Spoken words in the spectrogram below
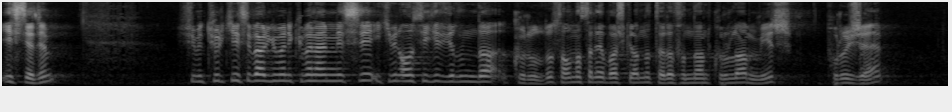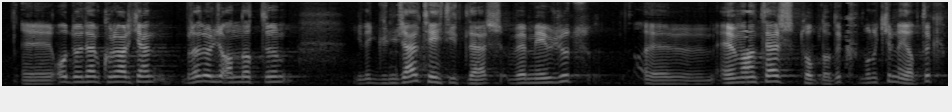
istedim. Şimdi Türkiye Siber Güvenlik Kümelenmesi 2018 yılında kuruldu. Savunma Sanayi Başkanlığı tarafından kurulan bir proje. Ee, o dönem kurarken biraz önce anlattığım yine güncel tehditler ve mevcut e, envanter topladık. Bunu kimle yaptık?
